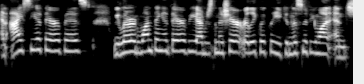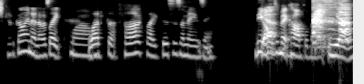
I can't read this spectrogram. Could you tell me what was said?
and I see a therapist. We learned one thing in therapy. I'm just going to share it really quickly. You can listen if you want." And she kept going, and I was like, Wow. "What the fuck? Like this is amazing." The Yeah. ultimate compliment. Yeah.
